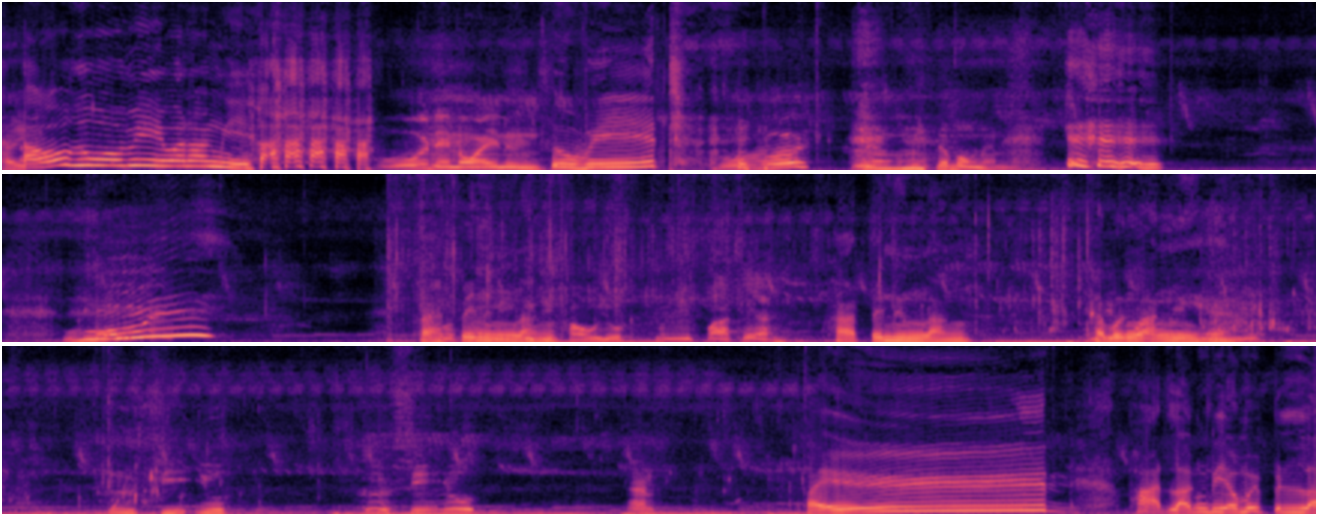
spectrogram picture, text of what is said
ไอ้เอาคือบ่มีมาทางนี้ โอ้ยหน่อยๆหนึ่งสูวิทโอ้ยยังมีแต่มองนั่นน่ะโอ้ยผาดไปหนึ่งหลังมันมีเขาอยู่มันมีป้าแท่งผาดไปหนึ่งหลัง ถ้าเบิ่งหลังนี่ค่ะคือสีอยู่คือสีอยู่นั่นไปผาดหลังเดียวไม่เป็นไร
